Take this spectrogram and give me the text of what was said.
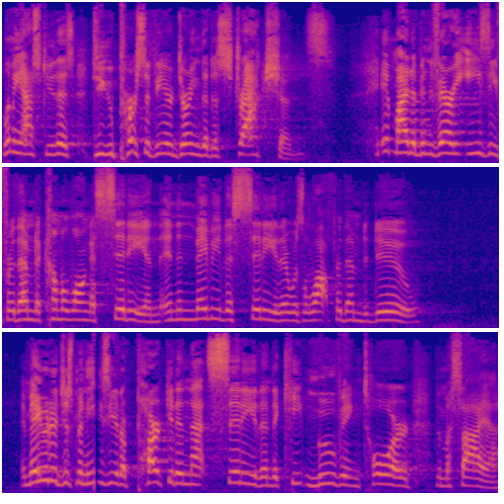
Let me ask you this do you persevere during the distractions? It might have been very easy for them to come along a city, and, and in maybe the city there was a lot for them to do. And maybe it would have just been easier to park it in that city than to keep moving toward the Messiah.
